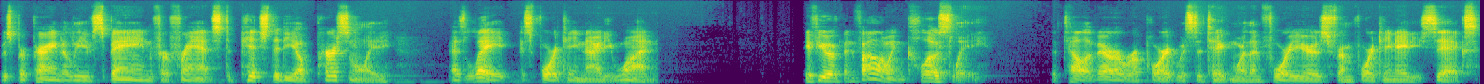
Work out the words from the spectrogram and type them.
was preparing to leave Spain for France to pitch the deal personally as late as 1491. If you have been following closely, the Talavera report was to take more than four years from 1486,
